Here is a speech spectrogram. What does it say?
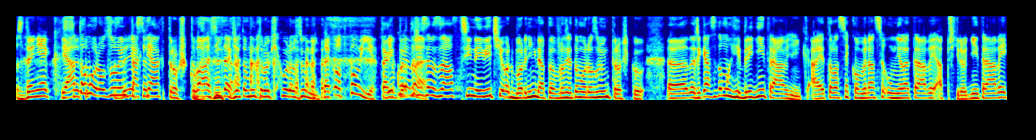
Zdeněk Já tomu rozumím Zdeněk tak nějak trošku. Tváří, takže tomu trošku rozumí. Tak odpoví. Tak Děkujeme. protože jsem z nás tří největší odborník na to, protože tomu rozumím trošku. Uh, říká se tomu hybridní trávník a je to vlastně kombinace umělé trávy a přírodní trávy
